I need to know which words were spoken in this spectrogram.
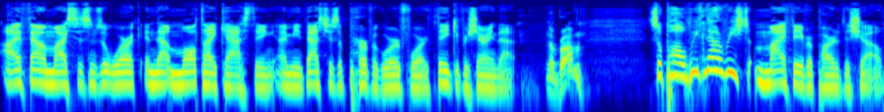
I found my systems at work and that multicasting. I mean, that's just a perfect word for it. Thank you for sharing that. No problem. So, Paul, we've now reached my favorite part of the show.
